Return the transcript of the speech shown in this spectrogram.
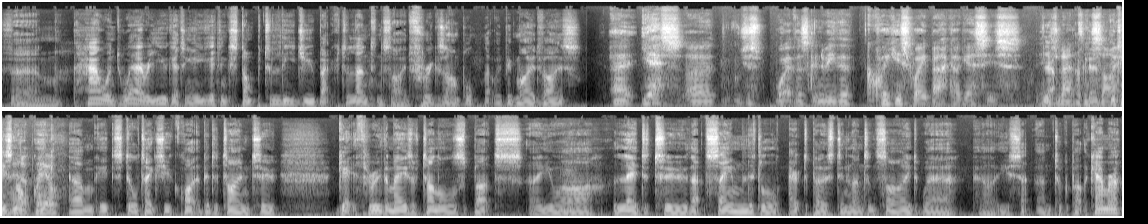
Vern, how and where are you getting? Are you getting Stump to lead you back to Lanternside, for example? That would be my advice. Uh, yes, uh, just whatever's going to be the quickest way back, I guess, is, is Lantern Side It is not up the hill. quick. Um, it still takes you quite a bit of time to get through the maze of tunnels, but uh, you are led to that same little outpost in Lantern Side where uh, you sat and took apart the camera.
